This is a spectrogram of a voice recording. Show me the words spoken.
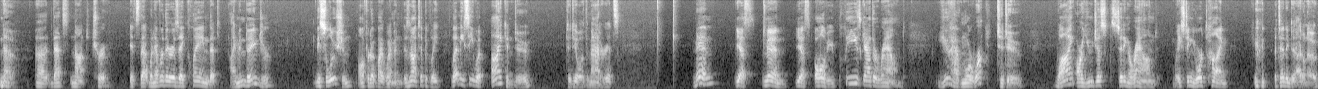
No, uh, that's not true. It's that whenever there is a claim that I'm in danger, the solution offered up by women is not typically, let me see what I can do to deal with the matter. It's, Men, yes, men, yes, all of you, please gather round. You have more work to do. Why are you just sitting around wasting your time attending to, I don't know,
